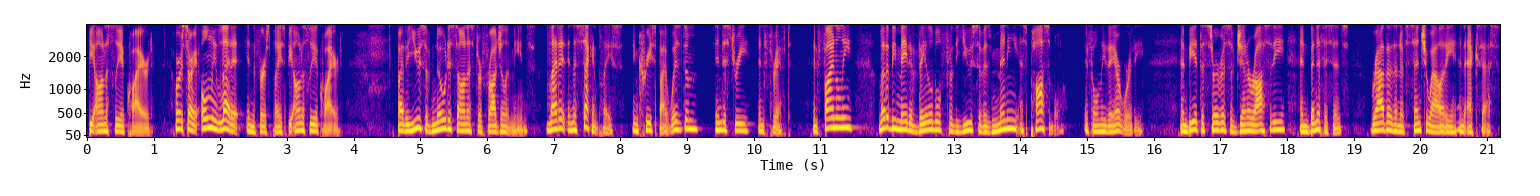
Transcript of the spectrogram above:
be honestly acquired. Or, sorry, only let it, in the first place, be honestly acquired by the use of no dishonest or fraudulent means. Let it, in the second place, increase by wisdom, industry, and thrift. And finally, let it be made available for the use of as many as possible, if only they are worthy, and be at the service of generosity and beneficence rather than of sensuality and excess.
